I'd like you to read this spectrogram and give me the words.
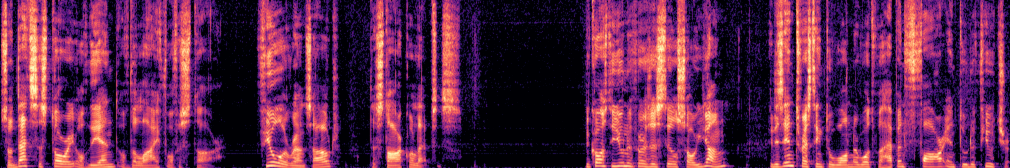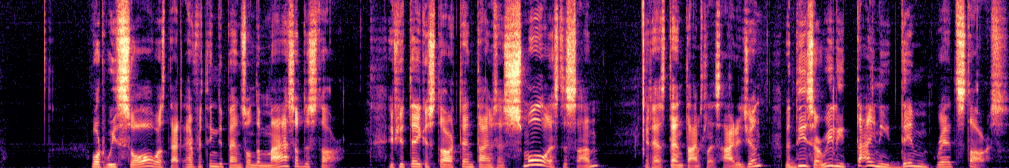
So that's the story of the end of the life of a star. Fuel runs out, the star collapses. Because the universe is still so young, it is interesting to wonder what will happen far into the future. What we saw was that everything depends on the mass of the star. If you take a star 10 times as small as the Sun, it has 10 times less hydrogen, but these are really tiny dim red stars.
